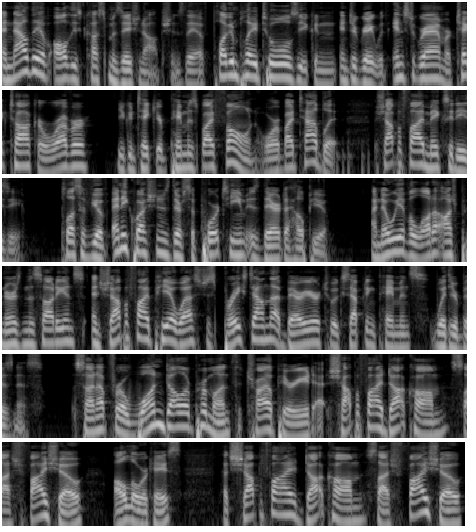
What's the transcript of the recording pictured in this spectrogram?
And now they have all these customization options. They have plug and play tools that you can integrate with Instagram or TikTok or wherever. You can take your payments by phone or by tablet. Shopify makes it easy. Plus, if you have any questions, their support team is there to help you. I know we have a lot of entrepreneurs in this audience, and Shopify POS just breaks down that barrier to accepting payments with your business. Sign up for a $1 per month trial period at shopify.com slash show, all lowercase. That's shopify.com slash show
